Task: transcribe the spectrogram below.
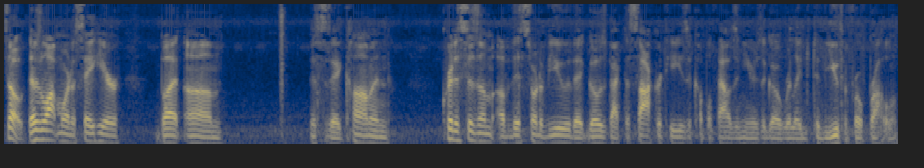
So there's a lot more to say here, but um, this is a common criticism of this sort of view that goes back to Socrates a couple thousand years ago related to the Euthyphro problem.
